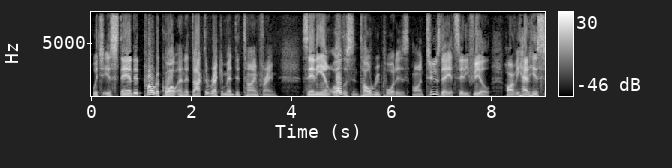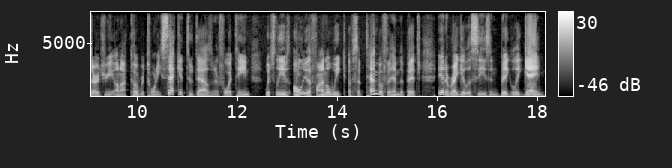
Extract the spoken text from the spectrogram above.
which is standard protocol and a doctor recommended time frame. Sandy Alderson told reporters on Tuesday at Citi Field Harvey had his surgery on October 22, 2014, which leaves only the final week of September for him to pitch in a regular season big league game.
